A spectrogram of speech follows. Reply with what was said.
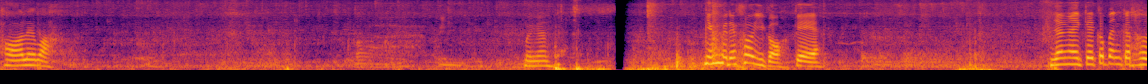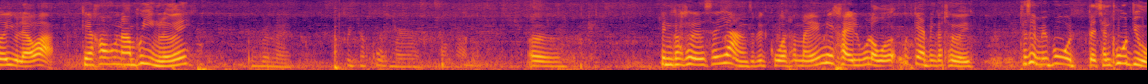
ท้อเลยว่ะ เหมือนกัน ยังไม่ได้เข้าอีกเหรอแก ยังไงแกก็เป็นกระเทยอยู่แล้วอะ แกเข้าห้องน้ำผู้หญิงเลย ไม่เป็นไรเป็นชักโครกมาเข้าผ่านหรอเออ เป็นกระเทยสักอย่างจะไปกลัวทำไมไม่มีใครรู้หรอกว่าแกเป็นกระเทย ถ้าฉันไม่พูด แต่ฉันพูดอยู่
